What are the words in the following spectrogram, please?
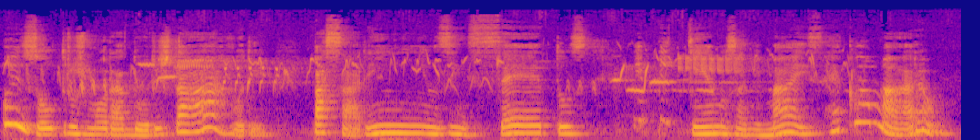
Os outros moradores da árvore, passarinhos, insetos e pequenos animais reclamaram.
